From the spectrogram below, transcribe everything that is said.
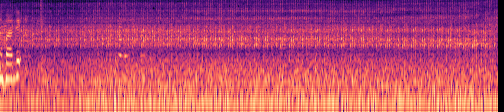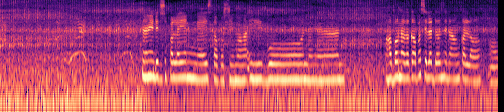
Nabali. Niyo dito sa palayan guys, tapos yung mga ibon, ayan. Habang nagagapa sila doon sila uncle oh. oh.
